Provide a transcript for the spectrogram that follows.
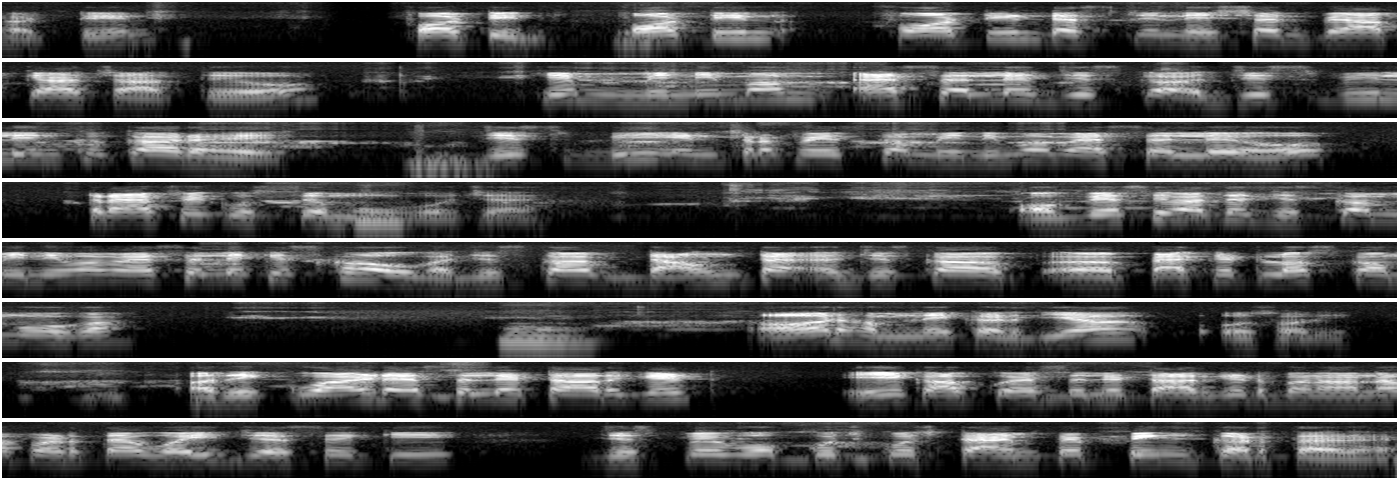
thirteen fourteen fourteen fourteen destination पे आप क्या चाहते हो? कि मिनिमम एस एल ए जिसका जिस भी लिंक का रहे जिस भी इंटरफेस का मिनिमम एस एल ए हो ट्रैफ़िक उससे मूव हो जाए। ऑब्वियसली बात है जिसका मिनिमम एस एल ए किसका होगा? जिसका डाउन जिसका पैकेट लॉस कम होगा। हाँ। और हमने कर दिया ओ sorry required S L A target एक आपको एस एल ए टारगेट बनाना पड़ता है वही जैसे कि जिसपे वो कुछ कुछ टाइम पे पिंग करता रहे।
